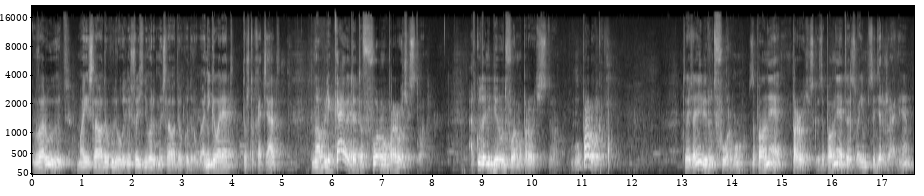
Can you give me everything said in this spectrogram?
воруют мои слова друг у друга. Ну, что они воруют мои слова друг у друга? Они говорят то, что хотят, но облекают это в форму пророчества. Откуда они берут форму пророчества? У пророков. То есть они берут форму, заполняют пророческую, заполняют ее своим содержанием,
